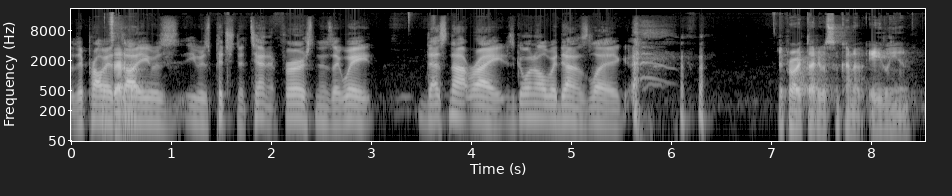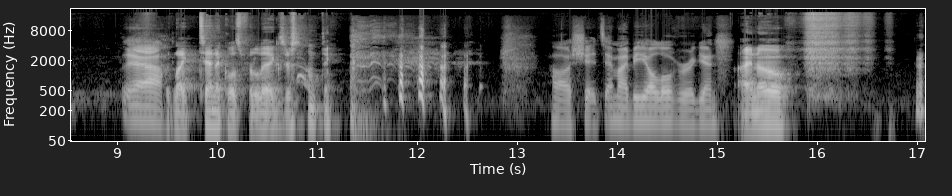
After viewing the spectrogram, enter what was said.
they probably thought about? he was he was pitching a tent at first, and it was like, wait, that's not right. It's going all the way down his leg. They probably thought he was some kind of alien yeah. with like tentacles for legs or something. Oh shit, it's MIB all over again. I know. and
